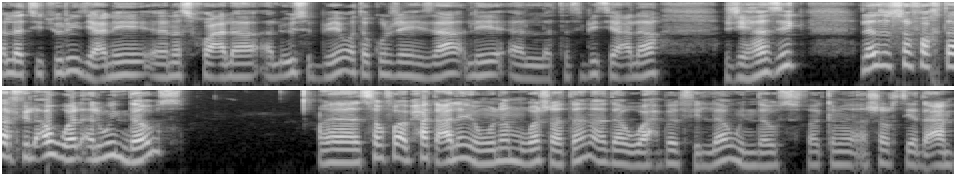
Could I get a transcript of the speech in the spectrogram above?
التي تريد يعني آه، نسخه على ال USB وتكون جاهزة للتثبيت على جهازك. لذا سوف أختار في الأول الويندوز. آه سوف أبحث عليه هنا مباشرة. هذا هو أحبابي في الله ويندوز فكما أشرت يدعم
